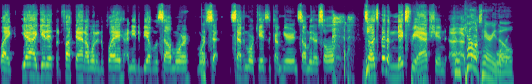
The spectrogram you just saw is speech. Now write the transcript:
like, yeah, I get it, but fuck that. I wanted to play. I need to be able to sell more, more se- seven more kids to come here and sell me their soul. so it's been a mixed reaction. Uh, Dude, across the Calipari though,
